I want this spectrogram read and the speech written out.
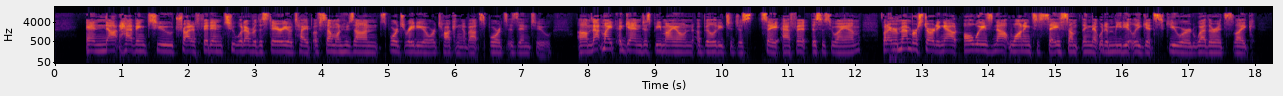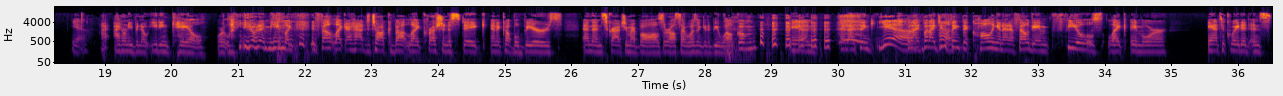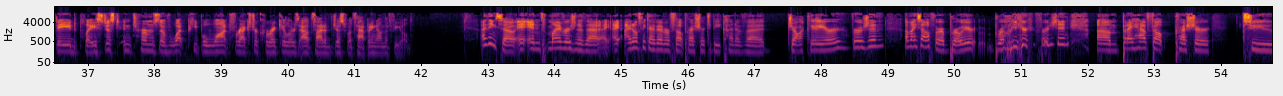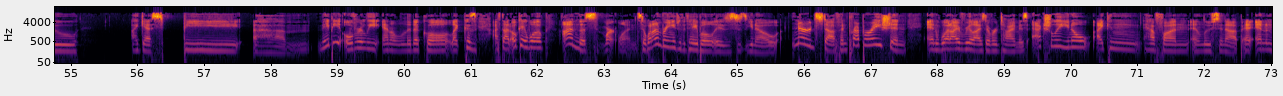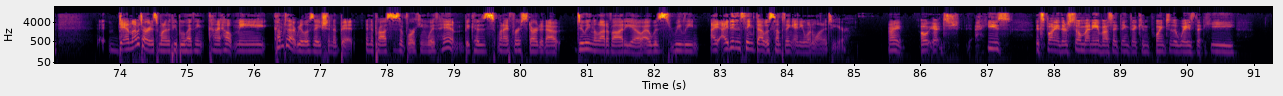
and not having to try to fit into whatever the stereotype of someone who's on sports radio or talking about sports is into. Um, that might again just be my own ability to just say "eff it, this is who I am. But I remember starting out always not wanting to say something that would immediately get skewered, whether it's like, Yeah. I, I don't even know, eating kale or like, you know what I mean? Like it felt like I had to talk about like crushing a steak and a couple beers and then scratching my balls or else I wasn't going to be welcome. and, and I think, Yeah. but I, but I do Huh. think that calling an NFL game feels like a more antiquated and staid place just in terms of what people want for extracurriculars outside of just what's happening on the field. I think so. And my version of that, I, I- don't think I've ever felt pressure to be kind of a jockier version of myself or a broier, broier version. Um, but I have felt pressure to, I guess, be, um, maybe overly analytical, like, cause I thought, okay, well, I'm the smart one. So what I'm bringing to the table is, you know, nerd stuff and preparation. And what I've realized over time is actually, you know, I can have fun and loosen up. And, and Dan Le Batard is one of the people who I think kind of helped me come to that realization a bit in the process of working with him. Because when I first started out doing a lot of audio, I was really, I, I didn't think that was something anyone wanted to hear. Right. Oh, yeah. He's, it's funny. There's so many of us, I think, that can point to the ways that he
